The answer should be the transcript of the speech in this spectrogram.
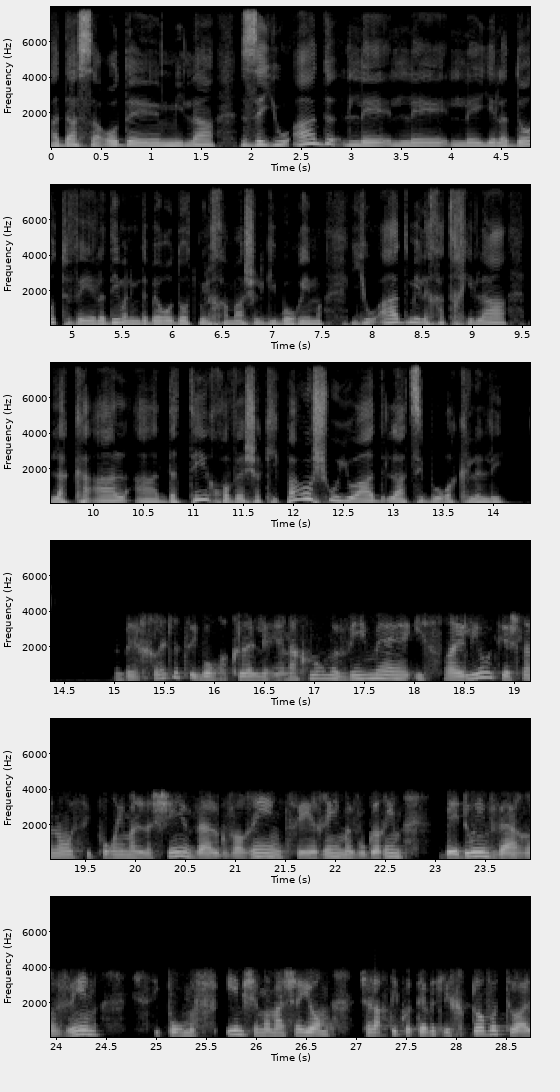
הדסה, עוד uh, מילה. זה יועד ל- ל- לילדות וילדים, אני מדבר אודות מלחמה של גיבורים, יועד מלכתחילה לקהל הדתי חובש הכיפה, או שהוא יועד לציבור הכללי? בהחלט לציבור הכללי. אנחנו מביאים uh, ישראליות, יש לנו סיפורים על נשים ועל גברים, צעירים, מבוגרים, בדואים וערבים. סיפור מפעים שממש היום שלחתי כותבת לכתוב אותו על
